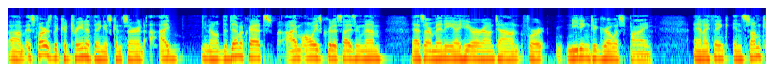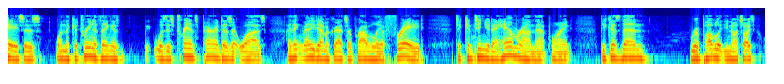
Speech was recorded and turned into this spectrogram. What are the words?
Um, as far as the Katrina thing is concerned, I, you know, the Democrats, I'm always criticizing them, as are many uh, I hear around town, for needing to grow a spine. And I think in some cases, when the Katrina thing is was as transparent as it was, I think many Democrats are probably afraid to continue to hammer on that point because then Republic, you know, it's always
